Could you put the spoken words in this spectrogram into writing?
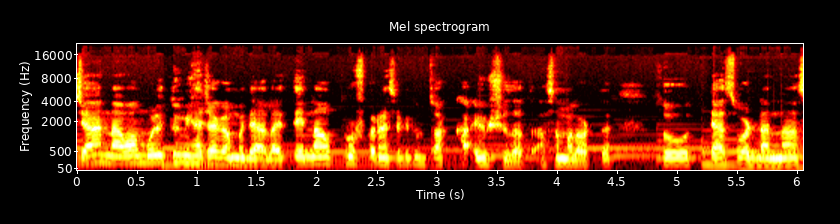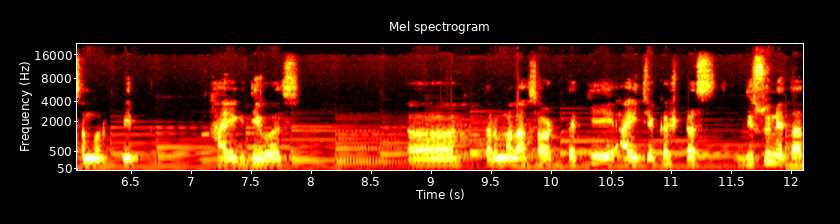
ज्या नावामुळे तुम्ही ह्या जगामध्ये आलाय ते नाव प्रूफ करण्यासाठी तुमचं अख्खं आयुष्य जातं असं मला वाटतं. सो त्याच वडिलांना समर्पित हा एक दिवस तर मला असं वाटतं की आईचे कष्ट दिसून येतात.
